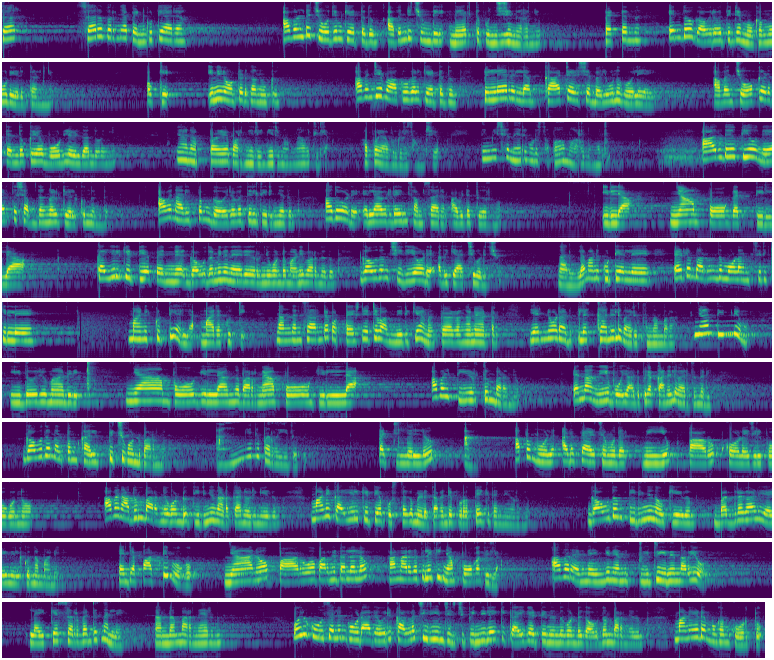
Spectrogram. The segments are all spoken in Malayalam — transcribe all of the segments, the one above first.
സർ സാറ് പറഞ്ഞ പെൺകുട്ടി ആരാ? അവളുടെ ചോദ്യം കേട്ടതും അവന്റെ ചുണ്ടിൽ നേർത്ത പുഞ്ചിരി നിറഞ്ഞു. പെട്ടെന്ന് എന്തോ ഗൗരവത്തിന്റെ മുഖം മൂടി എടുത്തണിഞ്ഞു. ഓക്കെ ഇനി നോട്ടെടുക്കാൻ നോക്ക്. അവന്റെ വാക്കുകൾ കേട്ടതും പിള്ളേരെല്ലാം കാറ്റഴിച്ച ബലൂണ് പോലെയായി. അവൻ ചോക്കെടുത്ത് എന്തൊക്കെയോ ബോർഡിൽ എഴുതാൻ തുടങ്ങി. ഞാൻ അപ്പോഴേ പറഞ്ഞില്ല ഇങ്ങനെ നന്നാവത്തില്ല. അപ്പോഴവളുടെ ഒരു സംശയം. നിമിഷ നേരം കൊണ്ട് സ്വഭാവം മാറുന്നു ആരുടെയൊക്കെയോ നേർത്ത ശബ്ദങ്ങൾ കേൾക്കുന്നുണ്ട്. അവൻ അല്പം ഗൗരവത്തിൽ തിരിഞ്ഞതും അതോടെ എല്ലാവരുടെയും സംസാരം അവിടെ തീർന്നു. ഇല്ല ഞാൻ പോകത്തില്ല. കയ്യിൽ കിട്ടിയ പെണ്ണ് ഗൗതമിന് നേരെ എറിഞ്ഞുകൊണ്ട് മണി പറഞ്ഞതും ഗൗതം ചിരിയോടെ അത് ക്യാച്ച് പിടിച്ചു. നല്ല മണിക്കുട്ടിയല്ലേ? ഏട്ടൻ പറഞ്ഞത് മോൾ അനുസരിക്കില്ലേ? മണിക്കുട്ടിയല്ല മരക്കുറ്റി നന്ദൻ സാറിന്റെ കൊട്ടേഷനേറ്റ് വന്നിരിക്കുകയാണ് കിഴങ്ങനേട്ടൻ. എന്നോട് അടുപ്പിലെ കനൽ വരുത്തുന്ന പറ ഞാൻ തിന്നും. ഇതൊരു മാതിരി ഞാൻ പോകില്ല എന്ന് പറഞ്ഞാൽ പോകില്ല. അവൾ തീർത്തും പറഞ്ഞു എന്നാ നീ പോയി അടുപ്പിലെ കനൽ വരുത്തുന്നടി. ഗൗതം അല്പം കൽപ്പിച്ചുകൊണ്ട് പറഞ്ഞു അങ്ങനെ പറയരുത്. പറ്റില്ലല്ലോ. ആ അപ്പം മോൾ അടുത്ത ആഴ്ച മുതൽ നീയും പാറും കോളേജിൽ പോകുന്നു. അവൻ അതും പറഞ്ഞുകൊണ്ട് തിരിഞ്ഞു നടക്കാൻ ഒരുങ്ങിയതും മണി കയ്യിൽ കിട്ടിയ പുസ്തകം എടുത്ത് അവന്റെ പുറത്തേക്ക് തന്നെ എറിഞ്ഞു. ഗൗതം തിരിഞ്ഞു നോക്കിയതും ഭദ്രകാളിയായി നിൽക്കുന്ന മണി എന്റെ പട്ടി പോകും. ഞാനോ പാറുവോ പറഞ്ഞിട്ടല്ലല്ലോ? ആ നരകത്തിലേക്ക് ഞാൻ പോകത്തില്ല. അവർ എന്നെ എങ്ങനെയാണ് ട്രീറ്റ് ചെയ്യുന്നതെന്നറിയോ? ലൈക്ക് എ സെർവന്റ് എന്നല്ലേ? നന്ദൻ പറഞ്ഞായിരുന്നു. ഒരു കൂസലും കൂടാതെ ഒരു കള്ളച്ചിരിയും ചിരിച്ച് പിന്നിലേക്ക് കൈകെട്ടി നിന്നുകൊണ്ട് ഗൗതം പറഞ്ഞതും മണിയുടെ മുഖം കൂർത്തു.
